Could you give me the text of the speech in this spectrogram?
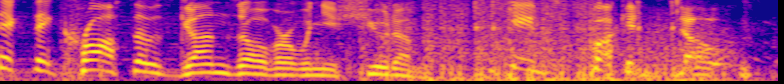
Sick they cross those guns over when you shoot them. This game's fucking dope.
